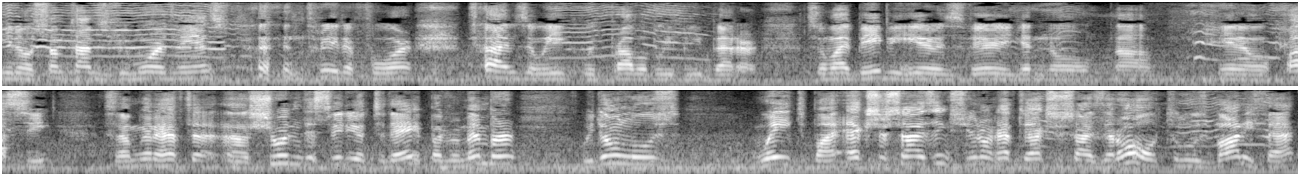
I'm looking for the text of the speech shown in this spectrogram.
You know, sometimes if you're more advanced, three to four times a week would probably be better. So my baby here is very getting old, um, you know, fussy. So I'm gonna have to uh, shorten this video today. But remember, we don't lose weight by exercising, so you don't have to exercise at all to lose body fat.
